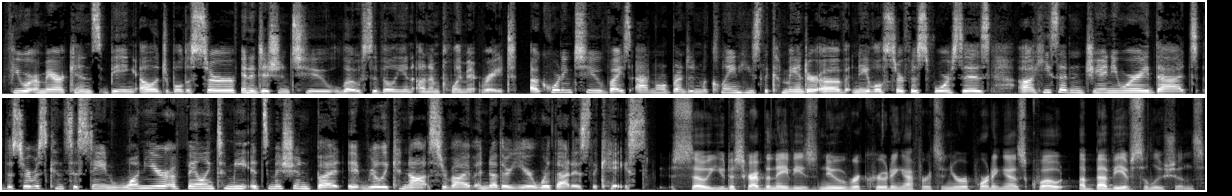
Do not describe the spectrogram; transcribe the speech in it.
fewer Americans being eligible to serve, in addition to low civilian unemployment rate. According to Vice Admiral Brendan McLane, he's the commander of Naval Surface Forces, uh, he said in January that the service can sustain one year of failing to meet its mission, but it really cannot survive another year where that is the case. So you describe the Navy's new recruiting efforts in your reporting as, quote, a bevy of solutions.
